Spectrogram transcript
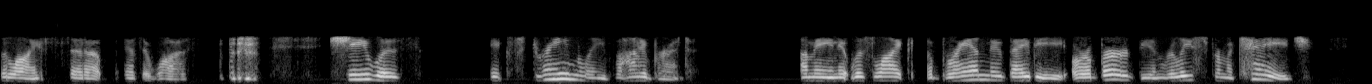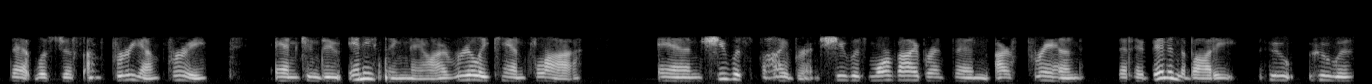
the life set up as it was she was extremely vibrant I mean, it was like a brand new baby or a bird being released from a cage that was just, I'm free, I'm free, and can do anything now. I really can fly. And she was vibrant. She was more vibrant than our friend that had been in the body who, who was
